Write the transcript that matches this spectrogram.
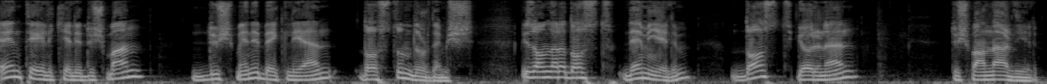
en tehlikeli düşman düşmeni bekleyen dostundur demiş. Biz onlara dost demeyelim. Dost görünen düşmanlar diyelim.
